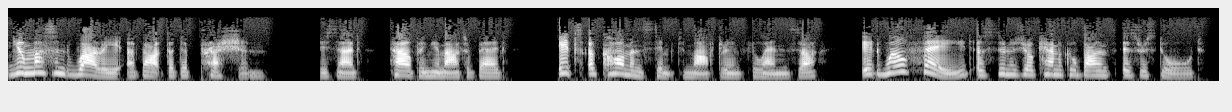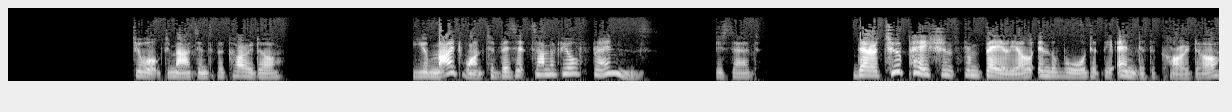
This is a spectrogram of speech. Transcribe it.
You mustn't worry about the depression, she said, helping him out of bed. It's a common symptom after influenza. It will fade as soon as your chemical balance is restored. She walked him out into the corridor. You might want to visit some of your friends, she said. There are two patients from Balliol in the ward at the end of the corridor,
